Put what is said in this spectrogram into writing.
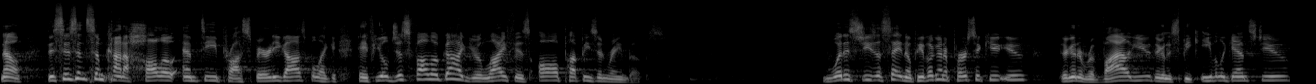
Now, this isn't some kind of hollow, empty prosperity gospel like, hey, if you'll just follow God, your life is all puppies and rainbows. What does Jesus say? No, people are going to persecute you, they're going to revile you, they're going to speak evil against you.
